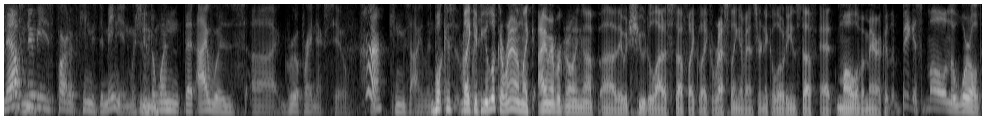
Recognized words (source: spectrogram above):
Now Snoopy's part of King's Dominion, which is the Mhm. one that I was uh, grew up right next to. Huh. King's Island. Well, because like if you look around, like I remember growing up, uh, they would shoot a lot of stuff like like wrestling events or Nickelodeon stuff at Mall of America, the biggest mall in the world.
